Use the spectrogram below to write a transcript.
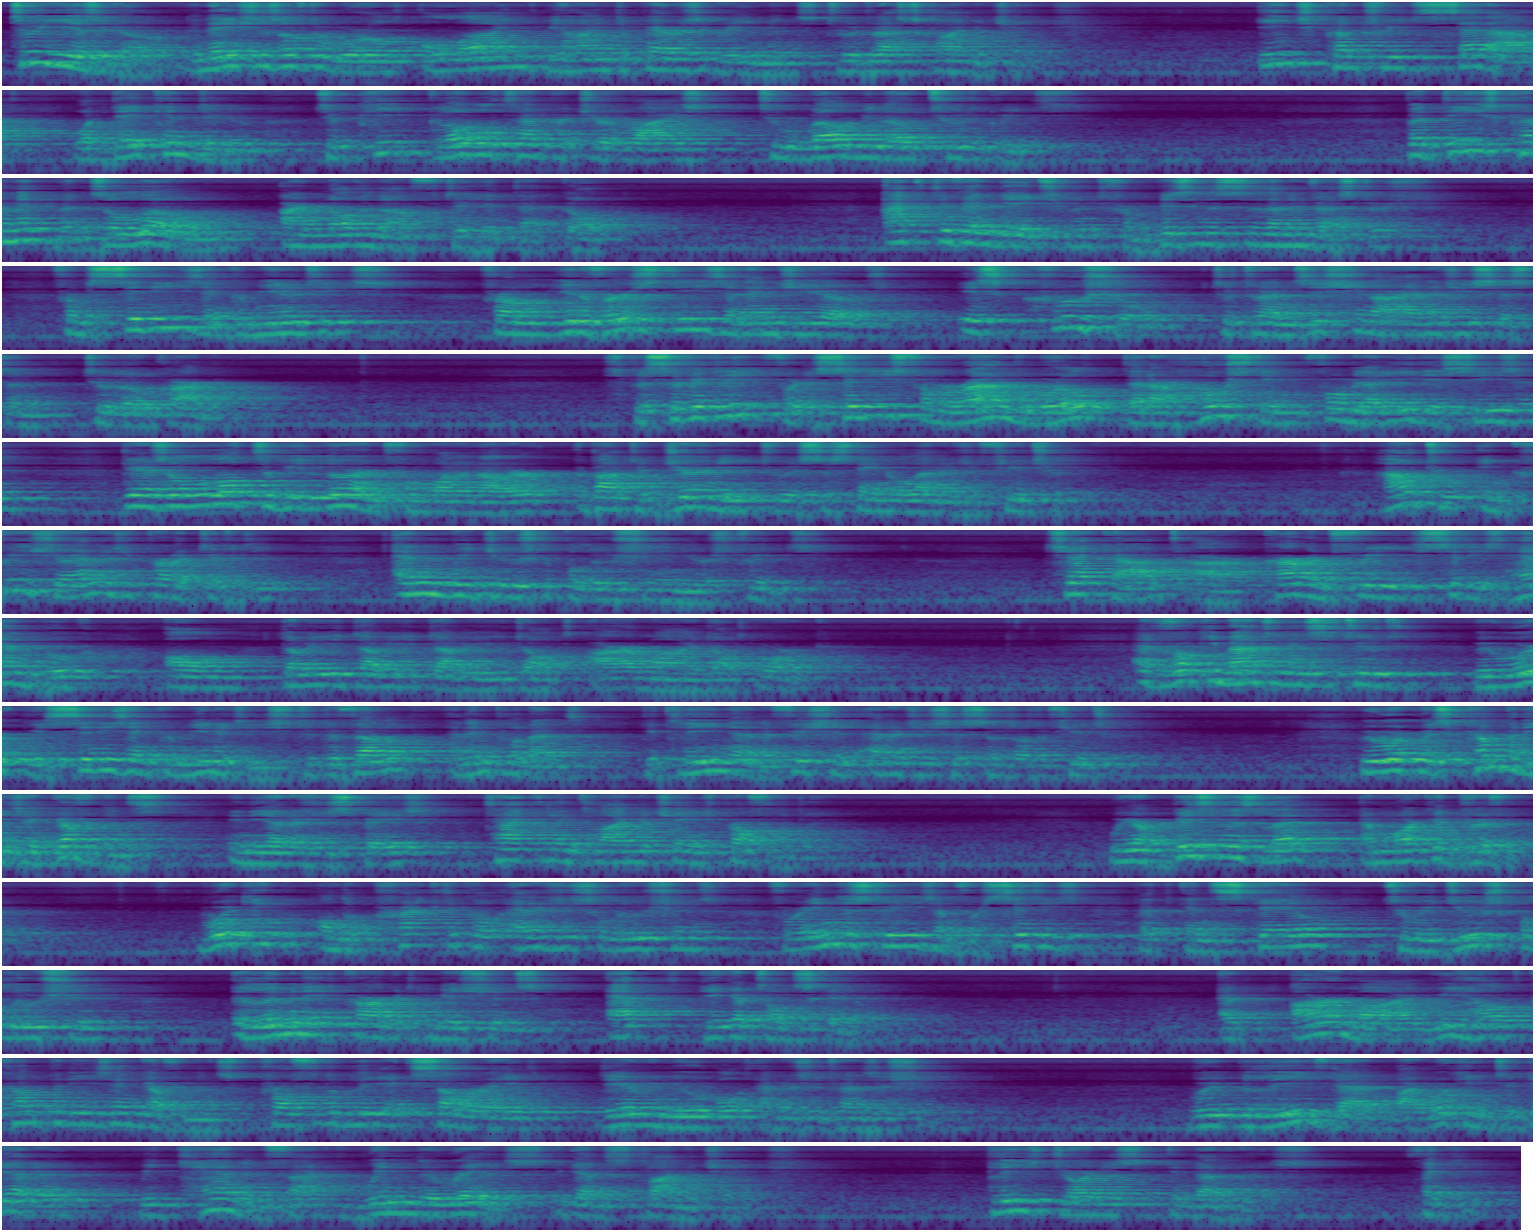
Two years ago, the nations of the world aligned behind the Paris Agreement to address climate change. Each country set out what they can do to keep global temperature rise to well below 2 degrees. But these commitments alone are not enough to hit that goal. Active engagement from businesses and investors, from cities and communities, from universities and NGOs is crucial to transition our energy system to low carbon. Specifically for the cities from around the world that are hosting Formula E this season, there's a lot to be learned from one another about the journey to a sustainable energy future. How to increase your energy productivity and reduce the pollution in your streets. Check out our Carbon-Free Cities Handbook on www.rmi.org. At Rocky Mountain Institute, we work with cities and communities to develop and implement the clean and efficient energy systems of the future. We work with companies and governments in the energy space, tackling climate change profitably. We are business-led and market-driven, working on the practical energy solutions for industries and for cities that can scale to reduce pollution, eliminate carbon emissions at gigaton scale. At RMI, we help companies and governments profitably accelerate their renewable energy transition. We believe that by working together, we can in fact win the race against climate change. Please join us in that race. Thank you.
